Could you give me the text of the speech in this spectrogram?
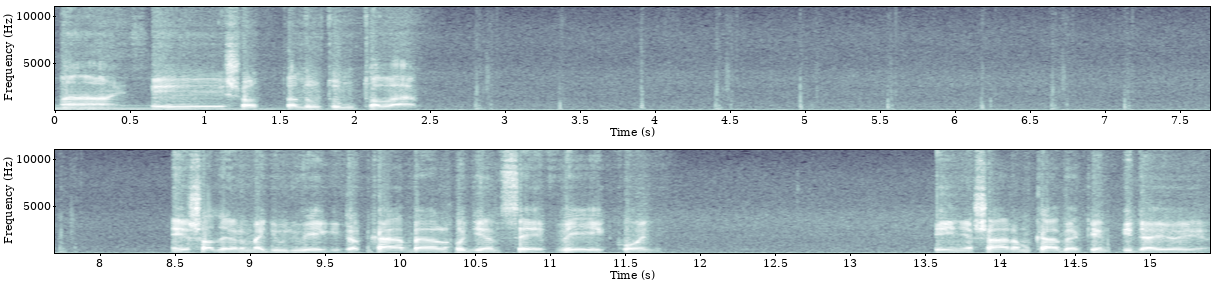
Nice. És ott aludtunk tovább. És azért megy úgy végig a kábel, hogy ilyen szép, vékony, fényes áramkábelként ide jöjjön.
